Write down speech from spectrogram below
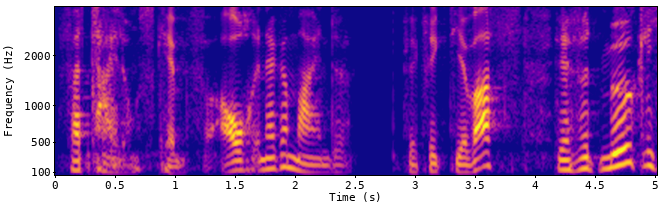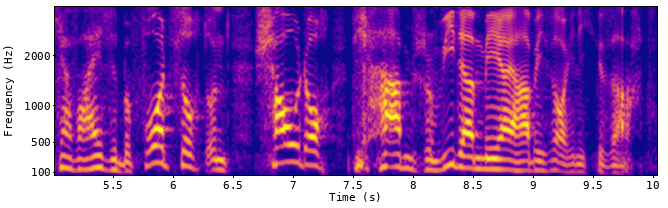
Verteilungskämpfe, auch in der Gemeinde. Wer kriegt hier was? Wer wird möglicherweise bevorzugt? Und schau doch, die haben schon wieder mehr, habe ich es euch nicht gesagt.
